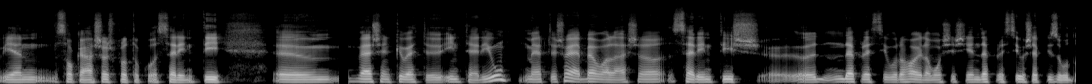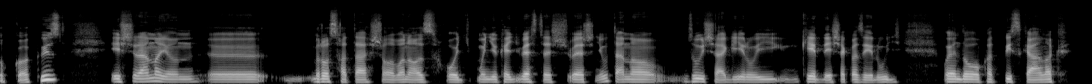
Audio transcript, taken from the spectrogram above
ilyen szokásos protokoll szerinti ö, versenykövető interjú, mert ő saját bevallása szerint is ö, depresszióra hajlamos, és ilyen depressziós epizódokkal küzd, és rá nagyon ö, rossz hatással van az, hogy mondjuk egy vesztes verseny után az újságírói kérdések azért úgy olyan dolgokat piszkálnak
